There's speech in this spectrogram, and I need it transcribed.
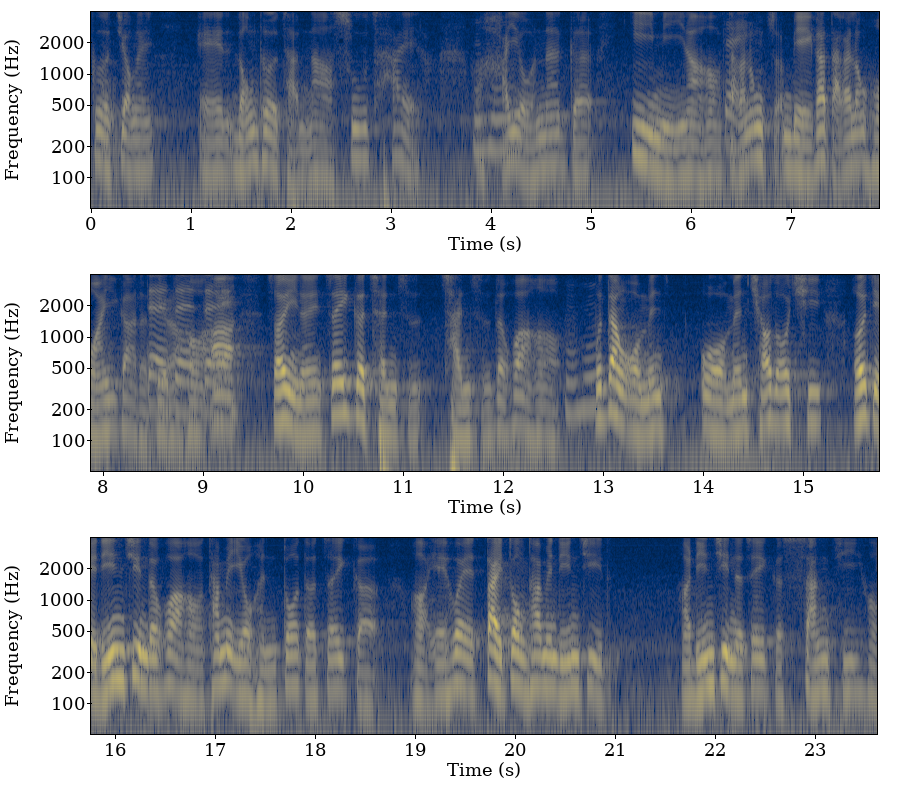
各种的诶农特产啊、蔬菜啦，还有那个薏米啦哈，大家拢每个大家拢欢喜噶的对了哈啊，所以呢，这一个产值产值的话哈，不但我们我们桥头区，而且邻近的话哈，他们有很多的这个啊，也会带动他们邻居。啊，临近的这个商机，吼，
